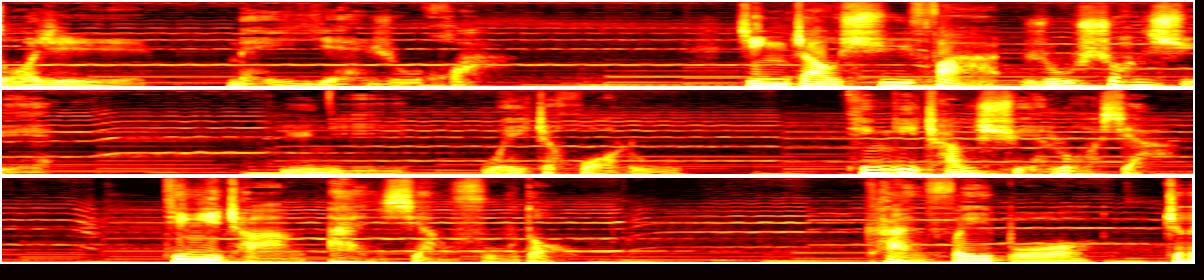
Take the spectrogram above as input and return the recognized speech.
昨日眉眼如画，今朝须发如霜雪。与你围着火炉，听一场雪落下，听一场暗香浮动。看飞薄正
